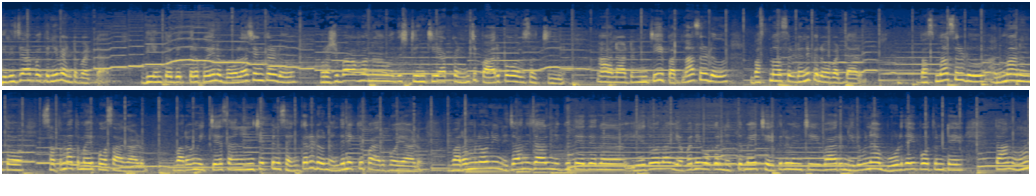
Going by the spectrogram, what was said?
గిరిజాపతిని వెంటపడ్డారు. దీంతో బిత్తరపోయిన బోళాశంకరుడు వృషభాహన అధిష్ఠించి అక్కడి నుంచి పారిపోవలసి వచ్చింది. ఆనాటి నుంచి పద్మాసురుడు భస్మాసురుడని పిలువబడ్డారు. భస్మాసురుడు అనుమానంతో సతమతమైపోసాగాడు వరం ఇచ్చేశానని చెప్పిన శంకరుడు నందినెక్కి పారిపోయాడు. వరంలోని నిజానిజాలు నిగ్గుతేదేలా ఏదోలా ఎవరిని ఒక నెత్తుమై చేతులు ఉంచి వారు నిలువున బూడిదైపోతుంటే తాను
